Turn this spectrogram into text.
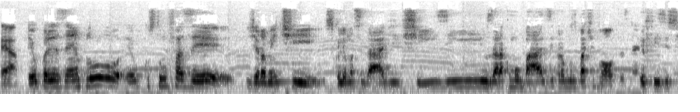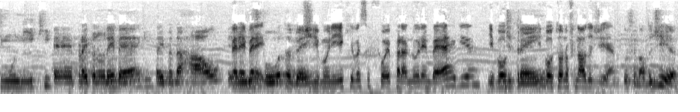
É, Eu, por exemplo, eu costumo fazer, geralmente, escolher uma cidade X e usar ela como base para alguns bate-voltas, né? Eu fiz isso em Munique, é, para ir para Nuremberg, para ir para Dachau, Peraí, em peraí. Lisboa também. de Munique você foi para Nuremberg e, vol De trem. e voltou no final do dia. no final do dia.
